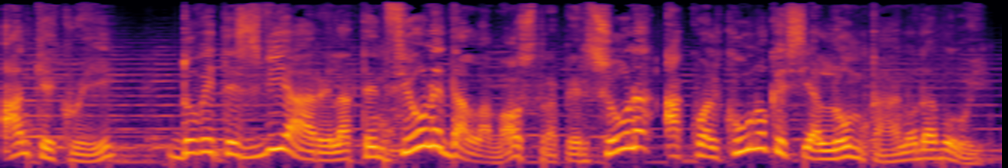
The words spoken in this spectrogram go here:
Anche qui dovete sviare l'attenzione dalla vostra persona a qualcuno che sia lontano da voi.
